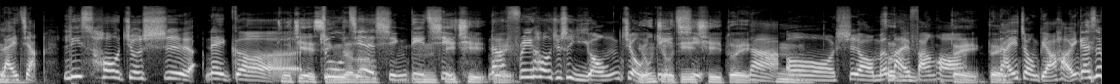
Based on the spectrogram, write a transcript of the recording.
来讲，leasehold 就是那个租借租借型地契，那 freehold 就是永久永久地契，对，那哦是哦，我们买房哦，对对，哪一种比较好？应该是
